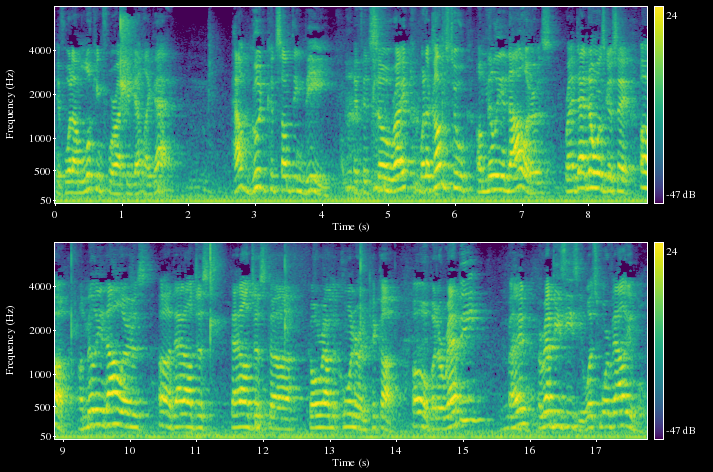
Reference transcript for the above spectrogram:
if what I'm looking for I could get like that? How good could something be if it's so right? When it comes to a million dollars, right? That no one's going to say, "Oh, a million dollars. Oh, that I'll just that I'll just uh, go around the corner and pick up." Oh, but a rebbe, right? A rebbe's easy. What's more valuable?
